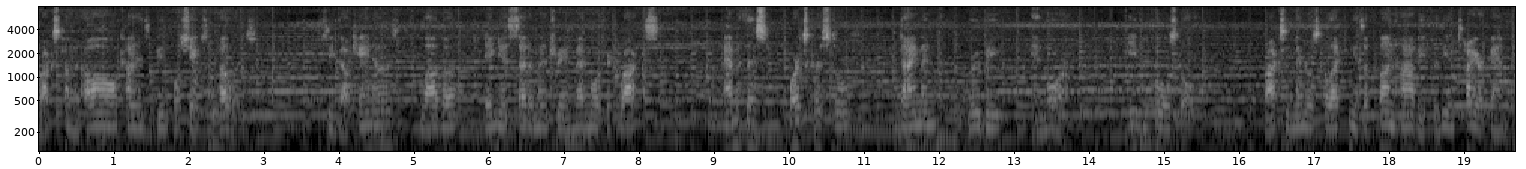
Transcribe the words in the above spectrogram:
Rocks come in all kinds of beautiful shapes and colors. See volcanoes, lava, igneous, sedimentary, and metamorphic rocks, amethyst, quartz crystal, diamond, ruby, and more. Even fool's gold. Rocks and minerals collecting is a fun hobby for the entire family.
